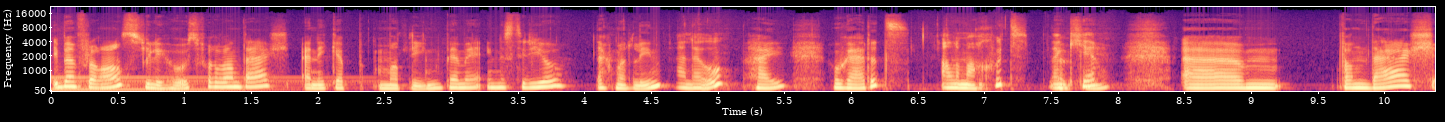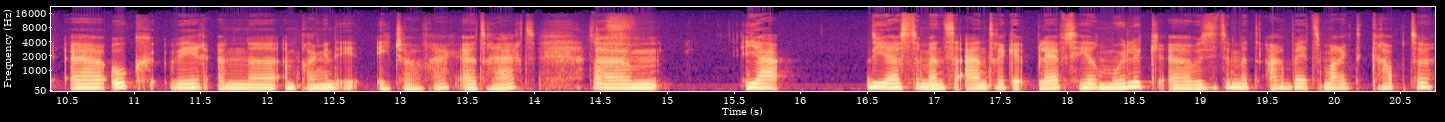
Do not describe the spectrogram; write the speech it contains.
Ik ben Florence, jullie host voor vandaag, en ik heb Madeline bij mij in de studio. Dag Madeline. Hallo. Hi, hoe gaat het? Allemaal goed, dank je. Ehm, vandaag uh, ook weer een, uh, een prangende HR-vraag, uiteraard. Um, ja, de juiste mensen aantrekken blijft heel moeilijk. Uh, we zitten met arbeidsmarktkrapte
